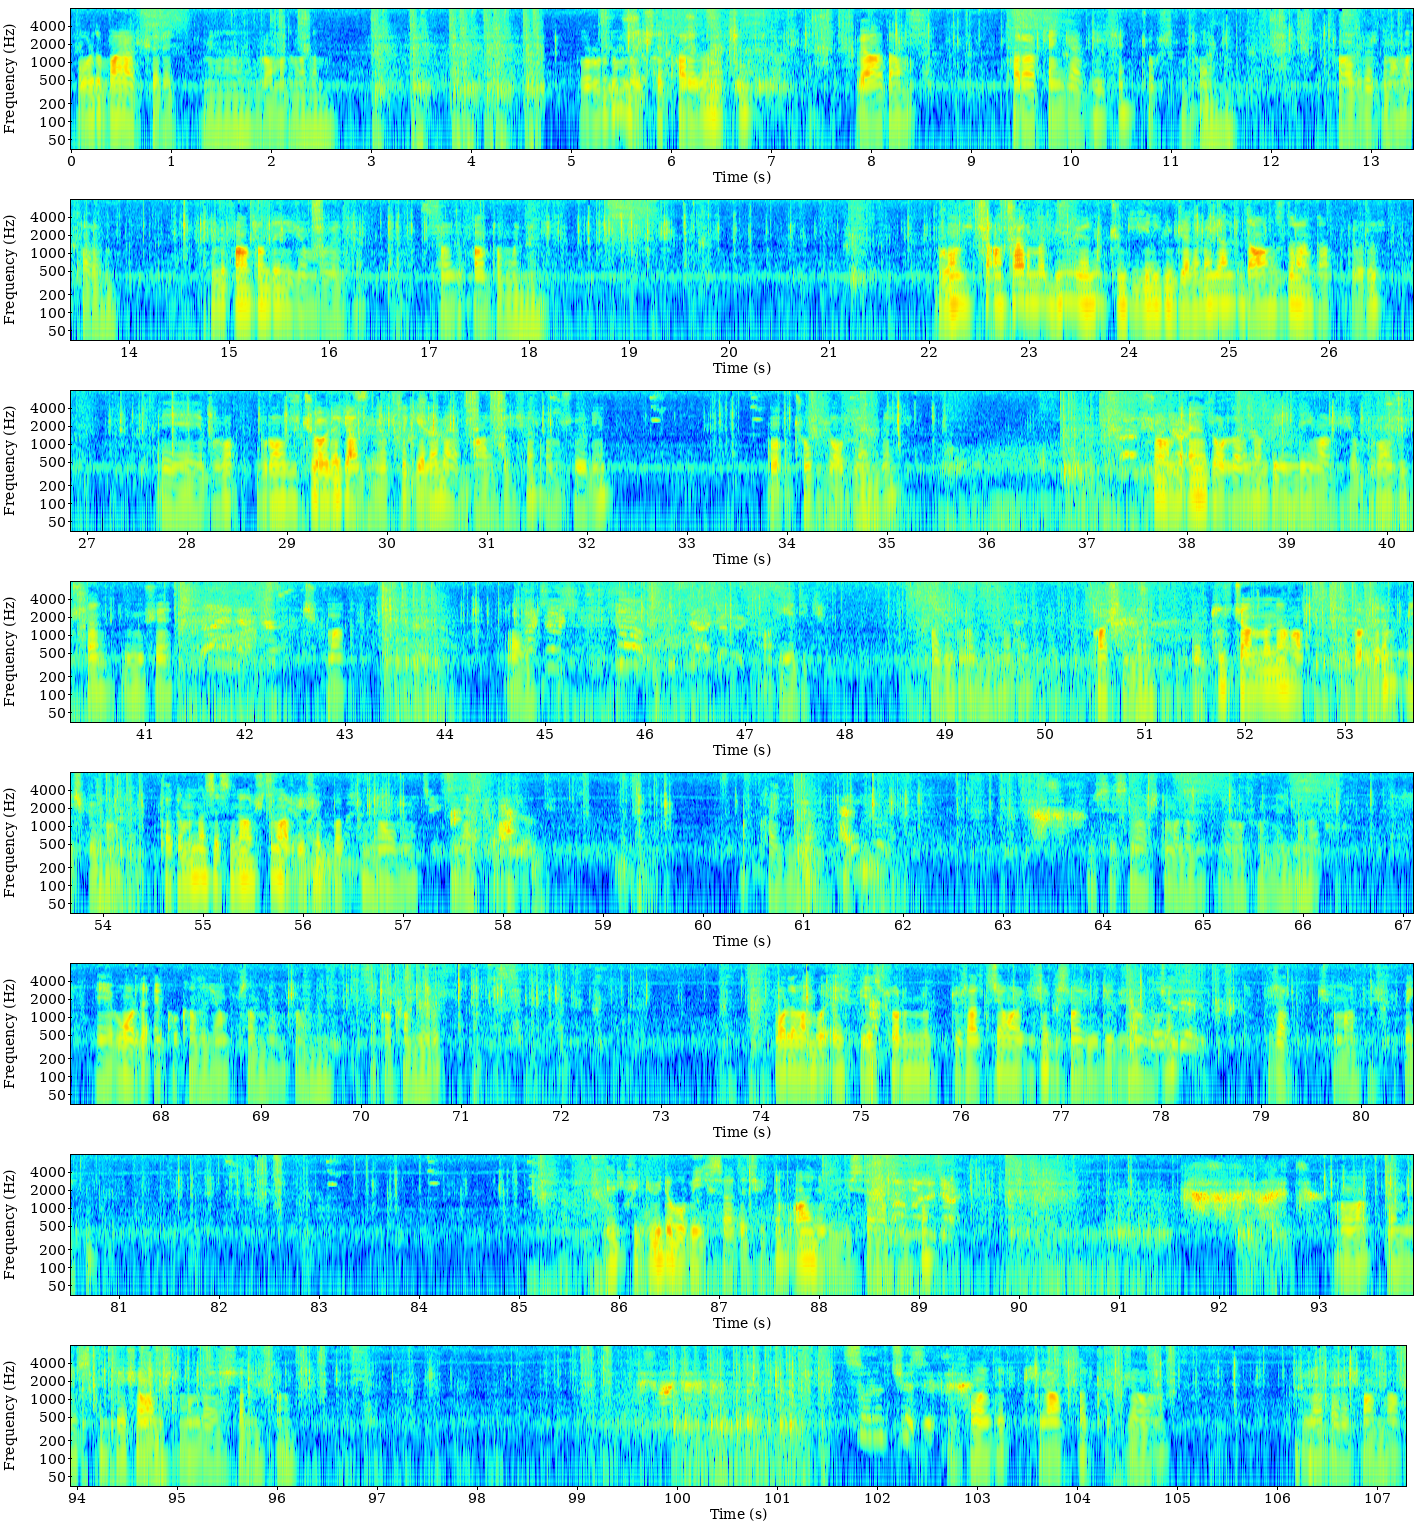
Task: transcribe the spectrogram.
Bu arada bayağı kör ettim ya. Vuramadım adamı. Vururdum da işte taradığım için ve adam tararken geldiği için çok sıkıntı oldu. Alabilirdim ama taradım. Şimdi Phantom deneyeceğim bu elde. Sonra da Phantom oynayalım. Bronz 3'ü atar mı bilmiyorum çünkü yeni güncelleme geldi. Daha hızlı rank atlıyoruz. Ee, bro bronz 3'ü öyle geldim yoksa gelemem arkadaşlar onu söyleyeyim. O çok zor gelmek. Şu anda en zorlarından birindeyim arkadaşlar. Bronz 3'ten gümüşe çıkmak. Oo. Aa, yedik. Oynadım oynadım hadi. Kaçtım ben. 30 canla ne halt yapabilirim? Hiçbir halt. Takımın da sesini açtım arkadaşlar. Bir bakayım ne oluyor. Ne yapıyor? Kaydınca. Bir sesini açtım adamın. Dur bakalım ne diyorlar. Ee, bu arada Eko kalacağım sanırım. Aynen. Eko kalıyoruz. Bu arada ben bu FPS sorununu düzelteceğim arkadaşlar. Bir sonraki video güzel olacak. Düzelteceğim arkadaşlar. Bekleyin. İlk videoyu da bu bilgisayarda çektim. Aynı bilgisayar arkadaşlar. Ama ben de sıkıntı yaşamamıştım. Bunu da yaşadım şu an. Sorun kill alsak çok güzel olur. Güzel beleş vandal.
